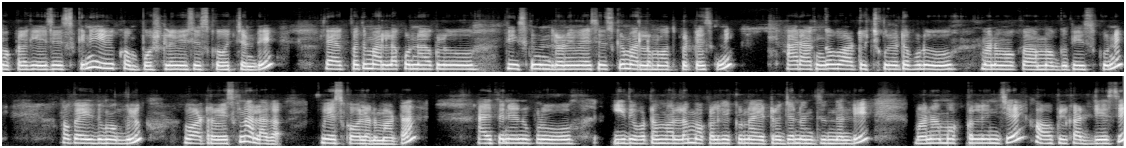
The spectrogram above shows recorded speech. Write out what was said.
మొక్కలకి వేసేసుకుని ఇవి కంపోస్ట్లో వేసేసుకోవచ్చండి. లేకపోతే మరలా కొన్ని ఆకులు తీసుకుని ఇందులోనే వేసేసుకుని మరలా మూత పెట్టేసుకుని ఆ రకంగా వాటర్ ఇచ్చుకునేటప్పుడు మనం ఒక మగ్గు తీసుకుని ఒక ఐదు మగ్గులు వాటర్ వేసుకుని అలాగా వేసుకోవాలన్నమాట. అయితే నేను ఇప్పుడు ఇది ఇవ్వటం వల్ల మొక్కలకి ఎక్కువ నైట్రోజన్ అందుతుందండి మన మొక్కల నుంచే ఆకులు కట్ చేసి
